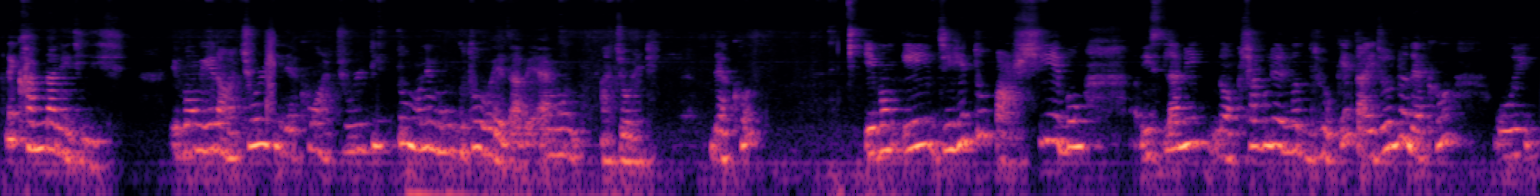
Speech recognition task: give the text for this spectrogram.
মানে খানদানি জিনিস। এবং এর আঁচলটি দেখো, আঁচলটি তো মানে মুগ্ধ হয়ে যাবে এমন আঁচলটি। দেখো। এবং এই যেহেতু পার্সি এবং ইসলামিক নকশাগুলো এর মধ্যে ঢোকে, তাই জন্য দেখো ওই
